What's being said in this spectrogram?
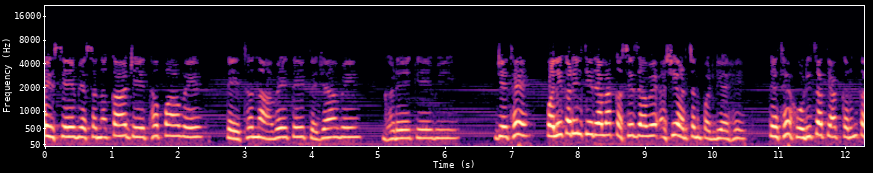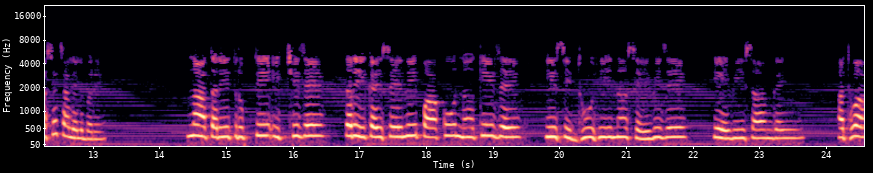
ऐसे व्यसन का जेथ पावे तेथ नावे ते त्यजावे घडे केवी. जेथे पलीकडील तीराला कसे जावे अशी अडचण पडली आहे तेथे होडीचा त्याग करून कसे चालेल बरे? ना तरी तृप्ती इच्छिजे तरी कैसे नि पाकू न कीजे ही सिद्धू ही न सेविजे केवी सांगे अथवा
